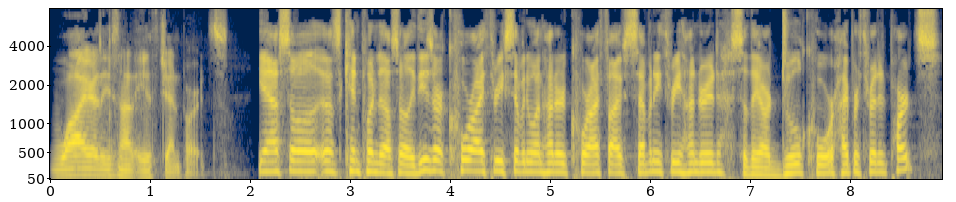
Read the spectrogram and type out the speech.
Why are these not eighth gen parts? Yeah, so as Ken pointed out so earlier, these are Core i3 7100, Core i5 7300, so they are dual core hyper threaded parts.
